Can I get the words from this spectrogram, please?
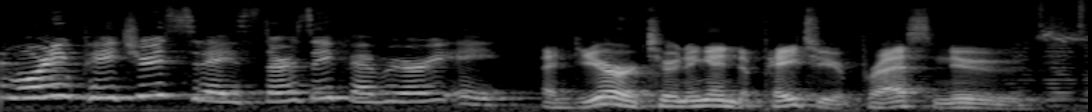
Good morning, Patriots. Today is Thursday, February 8th. And you're tuning in to Patriot Press News.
